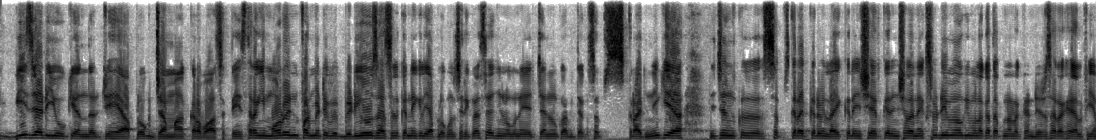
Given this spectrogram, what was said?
बी जेड यू के अंदर जो है आप लोग जमा करवा सकते हैं। इस तरह की मोर इन्फॉर्मेटिव वीडियोज़ हासिल करने के लिए आप लोगों से रिक्वेस्ट है। जिन लोगों ने चैनल को अभी तक सब्सक्राइब नहीं किया तो चैनल को सब्सक्राइब करें लाइक करें शेयर करें। इंशाल्लाह नेक्स्ट वीडियो में होगी मुलाकात। अपना रखें, ढेर सारा ख्याल फिया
